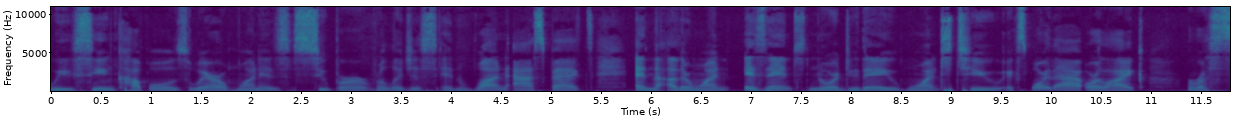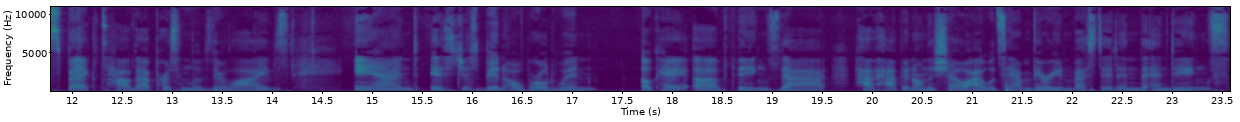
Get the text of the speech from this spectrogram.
We've seen couples where one is super religious in one aspect and the other one isn't, nor do they want to explore that or like respect how that person lives their lives. And it's just been a whirlwind, okay, of things that have happened on the show. I would say I'm very invested in the endings.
